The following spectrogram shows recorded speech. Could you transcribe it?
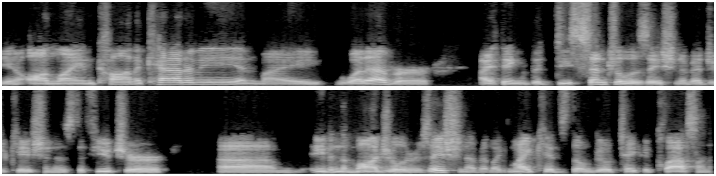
you know, online Khan Academy and my whatever. I think the decentralization of education is the future. Um, even the modularization of it. Like my kids, they'll go take a class on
